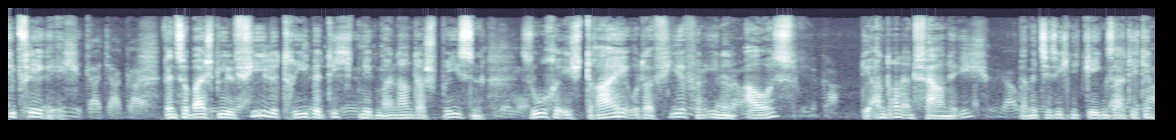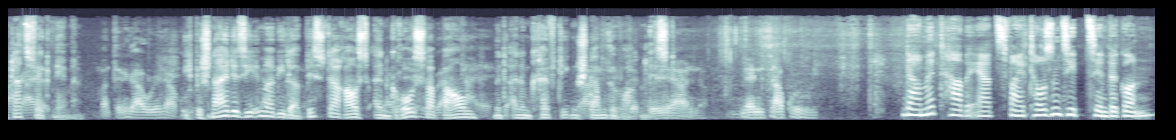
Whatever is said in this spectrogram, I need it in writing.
Die pflege ich. Wenn zum Beispiel viele Triebe dicht nebeneinander sprießen, suche ich drei oder vier von ihnen aus, die anderen entferne ich, damit sie sich nicht gegenseitig den Platz wegnehmen. Ich beschneide sie immer wieder, bis daraus ein großer Baum mit einem kräftigen Stamm geworden ist. Damit habe er 2017 begonnen.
